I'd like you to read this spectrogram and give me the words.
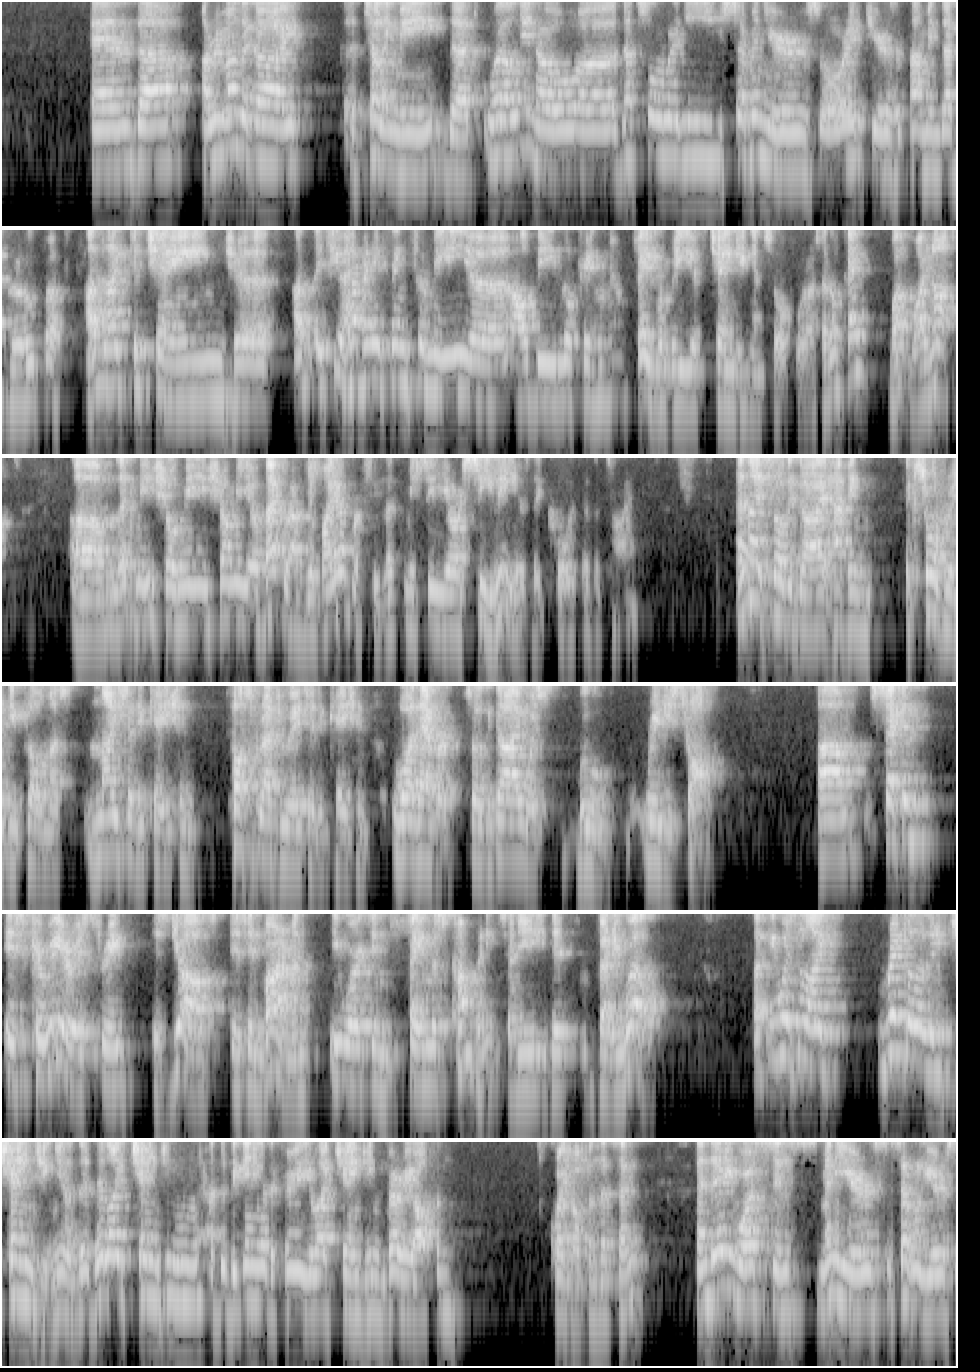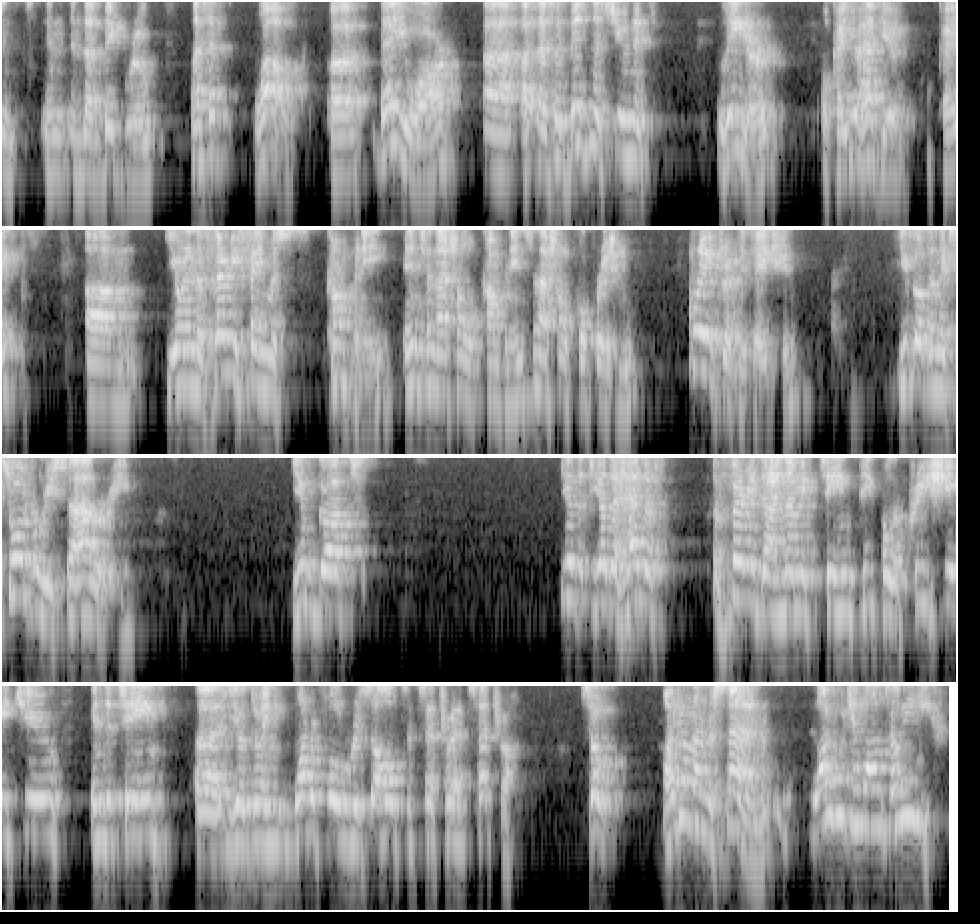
And uh, I remember the guy uh, telling me that, well, you know, uh, that's already seven years or eight years that I'm in that group. Uh, I'd like to change. Uh, if you have anything for me, uh, I'll be looking favorably of changing and so forth. I said, okay, well, why not? Um, let me show me show me your background, your biography. Let me see your CV, as they call it at the time. And I saw the guy having extraordinary diplomas, nice education, postgraduate education, whatever. So the guy was really strong. Um, second, his career history, his jobs, his environment. He worked in famous companies and he did very well. Uh, it was like regularly changing. You know, they, they like changing at the beginning of the career. You like changing very often, quite often, let's say. And there he was since many years, several years in, in, in that big group. I said, wow, uh, there you are. Uh, as a business unit leader, okay, you have your, okay, um, you're in a very famous company, international company, international corporation, great reputation You've got an extraordinary salary. You've got you're the, you're the head of a very dynamic team. People appreciate you in the team. Uh, you're doing wonderful results, etc., etc. So I don't understand. Why would you want to leave?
